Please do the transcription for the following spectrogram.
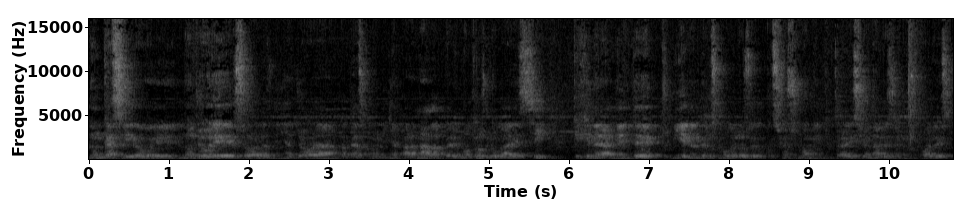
nunca ha sido eh, no llores o las niñas lloran, pateas con una niña, para nada, pero en otros lugares sí, que generalmente vienen de los modelos de educación sumamente tradicionales en los cuales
